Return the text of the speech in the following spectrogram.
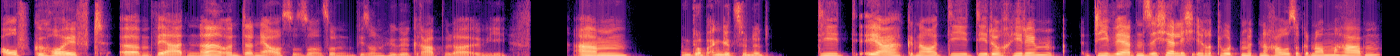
aufgehäuft ähm, werden, ne? Und dann ja auch so, so, so ein, wie so ein Hügelgrab oder irgendwie. Ähm, Und glaub angezündet. die, ja, genau, die, die Dochirim, die werden sicherlich ihre Toten mit nach Hause genommen haben.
